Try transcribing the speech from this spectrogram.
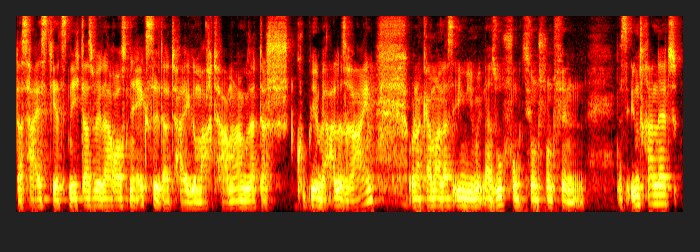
das heißt jetzt nicht, dass wir daraus eine Excel-Datei gemacht haben und haben gesagt, da kopieren wir alles rein und dann kann man das irgendwie mit einer Suchfunktion schon finden. Das Intranet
